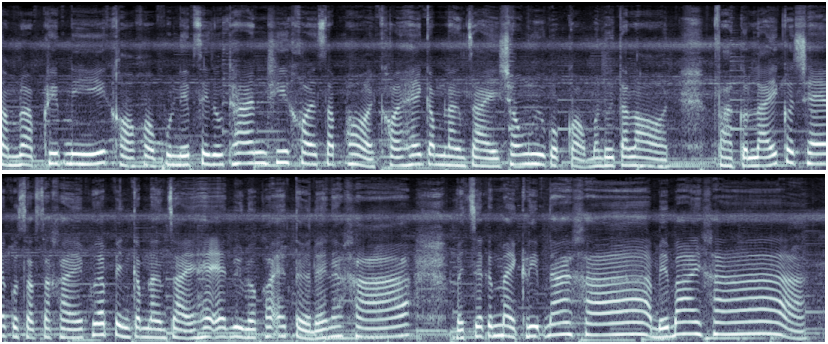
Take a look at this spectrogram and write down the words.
สำหรับคลิปนี้ขอขอบคุณเอฟซีทุกท่านที่คอยซัพพอร์ตคอยให้กำลังใจช่องวิวกกอกมาโดยตลอด ฝากกดไลค์ กดแชร์ กด Subscribe เพื่อเป็นกำลังใจให้แอดวิวแล้วก็แอดเตอร์ด้วยนะคะไว้เจอกันใหม่คลิปหน้าค่ะ บ๊ายบายค่ะ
